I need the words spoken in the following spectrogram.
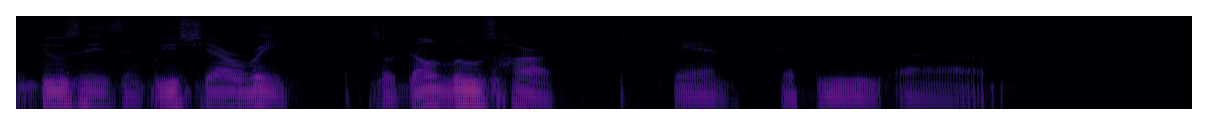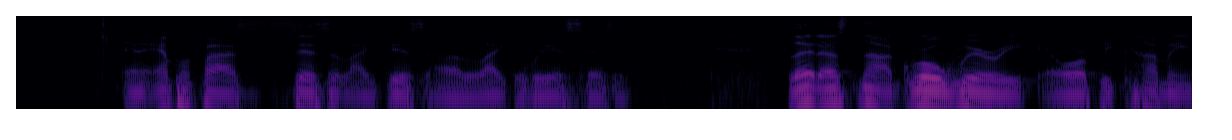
in due season we shall reap. So don't lose heart. And if you uh, and Amplified says it like this, I like the way it says it. Let us not grow weary or becoming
